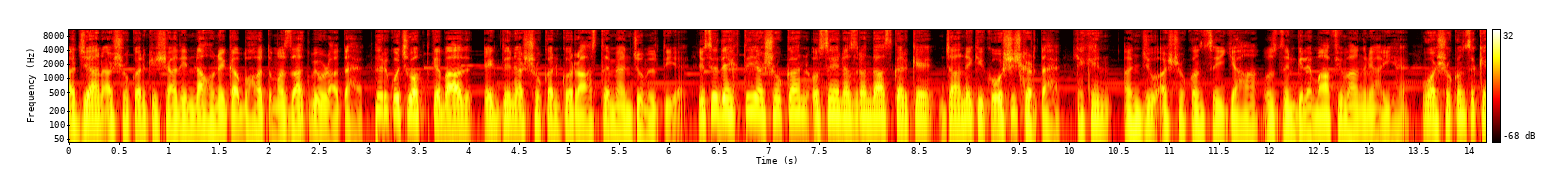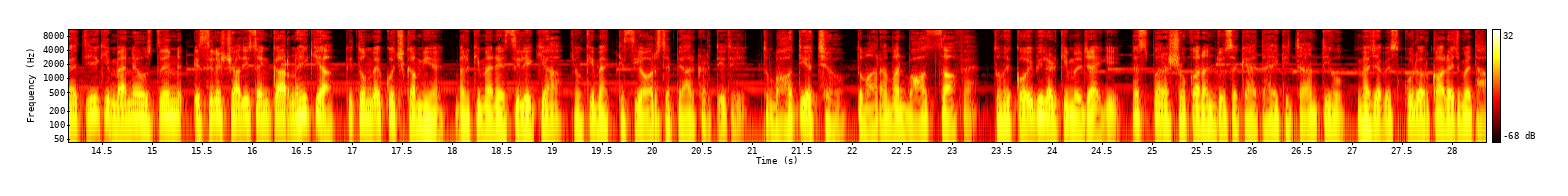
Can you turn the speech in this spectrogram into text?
अजियान अशोकन की शादी न होने का बहुत मज़ाक भी उड़ाता है। फिर कुछ वक्त के बाद एक दिन अशोकन को रास्ते में अंजू मिलती है। जिसे देखते ही अशोकन उसे नजरअंदाज करके जाने की कोशिश करता है, लेकिन अंजू अशोकन से यहाँ उस दिन के लिए माफ़ी मांगने आई है। वो अशोकन से कहती है कि मैंने उस दिन इसलिए शादी से इनकार नहीं किया कि तुम में कुछ कमी है, बल्कि मैंने इसीलिए किया क्योंकि मैं किसी और से प्यार करती थी। तुम बहुत ही अच्छे हो, तुम्हारा मन बहुत साफ़ है। तुम्हें कोई भी लड़की मिल जाएगी। इस पर अशोकन अंजू से कहता है कि जानती हो, मैं जब स्कूल और कॉलेज में था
